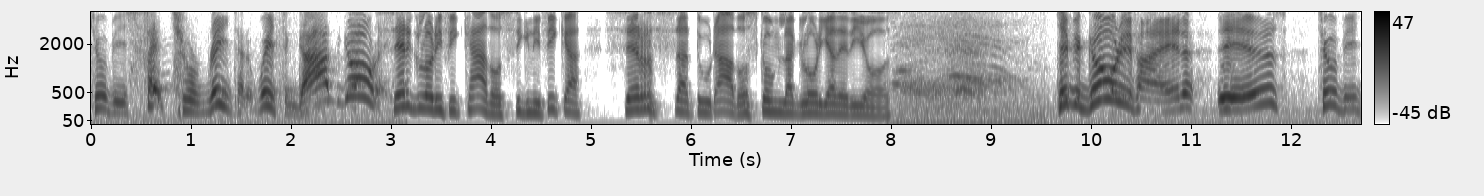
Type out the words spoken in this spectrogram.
to be saturated with God's glory. Ser glorificados significa ser saturados con la gloria de Dios. To be glorified is to be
